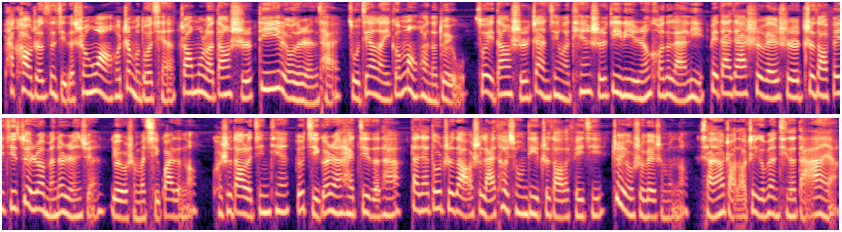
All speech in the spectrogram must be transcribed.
他靠着自己的声望和这么多钱，招募了当时第一流的人才，组建了一个梦幻的队伍。所以，当时占尽了天时地利人和的兰利，被大家视为是制造飞机最热门的人选。又有什么奇怪的呢？可是到了今天，有几个人还记得他？大家都知道是莱特兄弟制造了飞机，这又是为什么呢？想要找到这个问题的答案呀，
